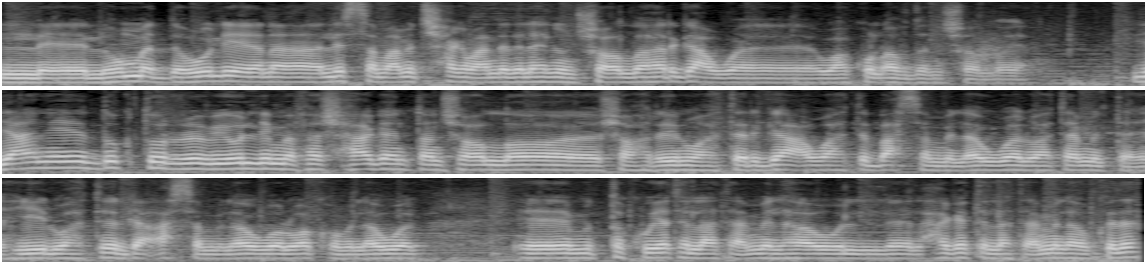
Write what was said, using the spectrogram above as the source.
اللي هم اداهولي أنا لسه ما عملتش حاجة مع النادي الأهلي وإن شاء الله هرجع وهكون أفضل إن شاء الله يعني. يعني الدكتور بيقول لي ما فيهاش حاجة أنت إن شاء الله شهرين وهترجع وهتبقى أحسن من الأول وهتعمل تأهيل وهترجع أحسن من الأول وأقوى من الأول. إيه، من التقويات اللي هتعملها والحاجات اللي هتعملها وكده.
